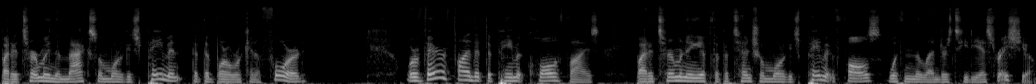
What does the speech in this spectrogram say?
by determining the maximum mortgage payment that the borrower can afford, or verify that the payment qualifies by determining if the potential mortgage payment falls within the lender's TDS ratio.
